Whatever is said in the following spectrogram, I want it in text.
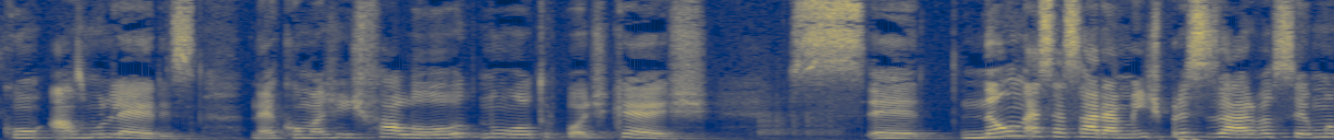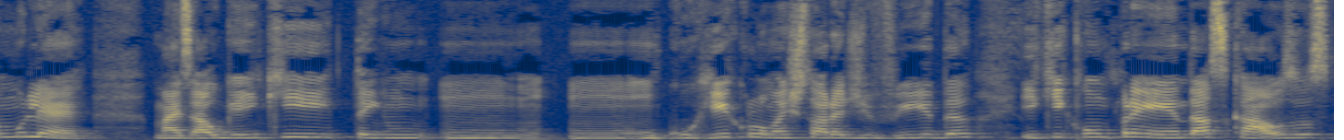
com as mulheres, né? Como a gente falou no outro podcast é, não necessariamente precisava ser uma mulher, mas alguém que tem um, um, um, currículo, uma história de vida e que compreenda as causas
